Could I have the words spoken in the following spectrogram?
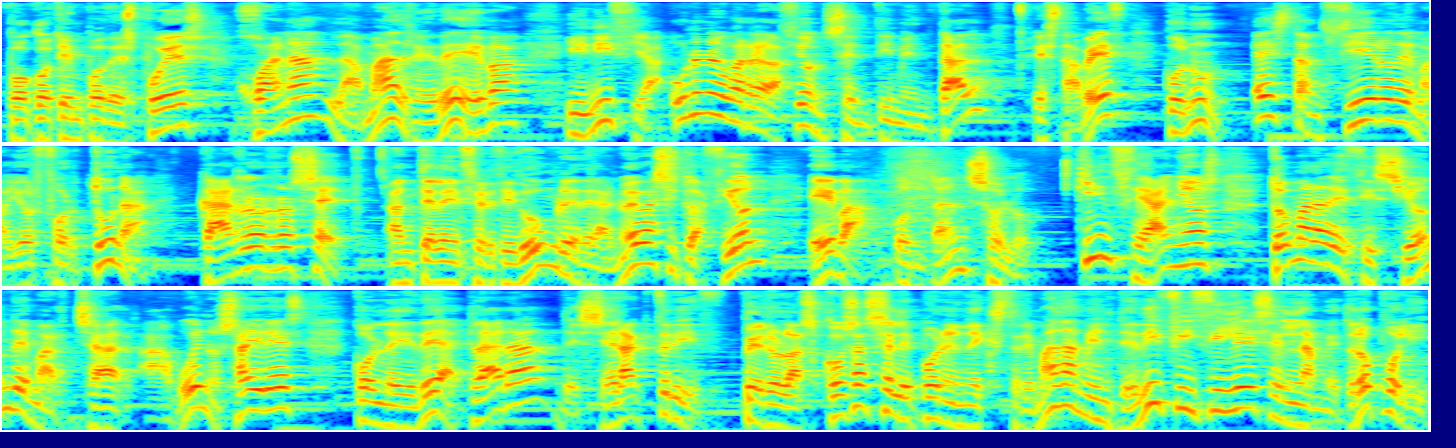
Poco tiempo después, Juana, la madre de Eva, inicia una nueva relación sentimental, esta vez con un estanciero de mayor fortuna, Carlos Roset. Ante la incertidumbre de la nueva situación, Eva, con tan solo 15 años, toma la decisión de marchar a Buenos Aires con la idea clara de ser actriz. Pero las cosas se le ponen extremadamente difíciles en la metrópoli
